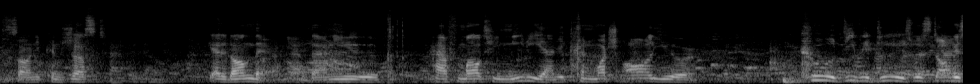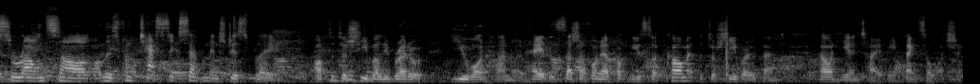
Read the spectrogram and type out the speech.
So you can just get it on there, and then you have multimedia and you can watch all your cool DVDs with Dolby surround sound on this fantastic 7-inch display of the Toshiba Libretto U100. Hey, this is Sasha from NetbookNews.com at the Toshiba event down here in Taipei. Thanks for watching.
